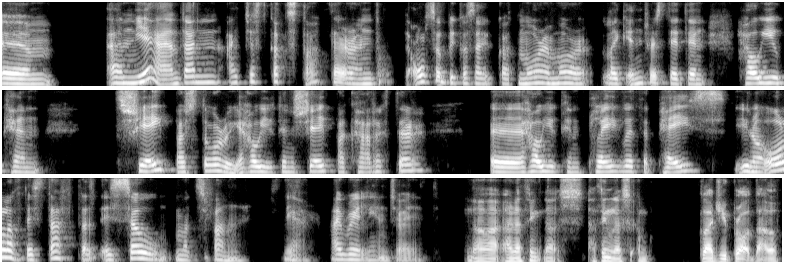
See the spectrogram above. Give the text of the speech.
Um and yeah and then i just got stuck there and also because i got more and more like interested in how you can shape a story how you can shape a character uh, how you can play with the pace you know all of this stuff that is so much fun yeah i really enjoy it no and i think that's i think that's i'm glad you brought that up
